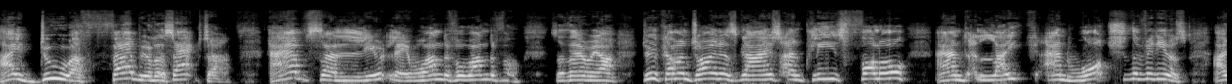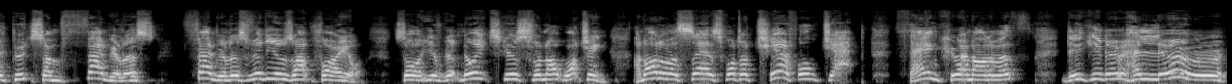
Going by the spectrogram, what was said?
I do, a fabulous actor. Absolutely wonderful, wonderful. So there we are. Do come and join us, guys, and please follow and like and watch the videos. I've put some fabulous fabulous videos up for you. So you've got no excuse for not watching. Anonymous says, what a cheerful chap. Thank you, Anonymous. Dinky do hello,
